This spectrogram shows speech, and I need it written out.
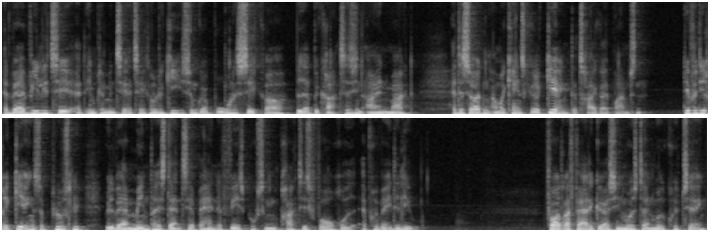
at være villig til at implementere teknologi, som gør brugerne sikrere ved at begrænse sin egen magt, at det så er den amerikanske regering, der trækker i bremsen. Det er fordi regeringen så pludselig vil være mindre i stand til at behandle Facebook som en praktisk forråd af private liv. For at retfærdiggøre sin modstand mod kryptering,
